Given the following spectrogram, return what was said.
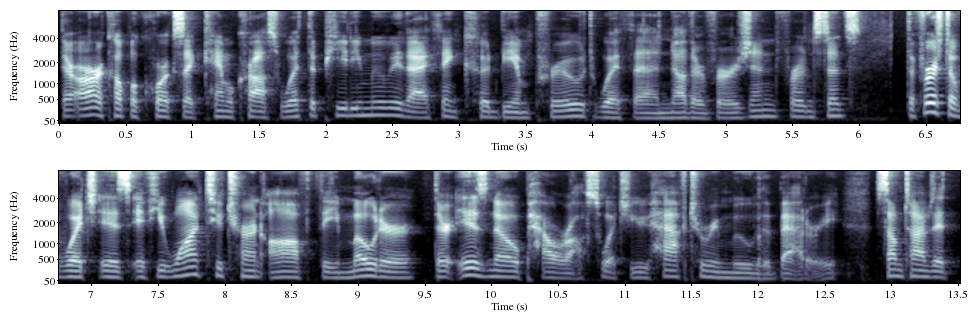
There are a couple quirks I came across with the PD movie that I think could be improved with another version, for instance. The first of which is if you want to turn off the motor, there is no power off switch. You have to remove the battery. Sometimes it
